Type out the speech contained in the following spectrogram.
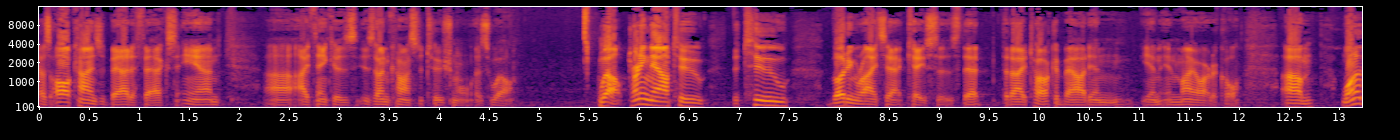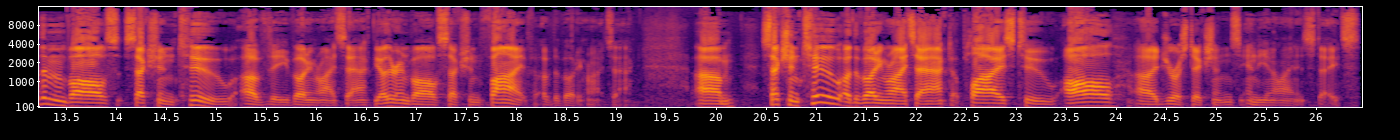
has all kinds of bad effects and uh, I think is, is unconstitutional as well. Well, turning now to the two Voting Rights Act cases that, that I talk about in, in, in my article. Um, one of them involves Section 2 of the Voting Rights Act, the other involves Section 5 of the Voting Rights Act. Um, Section 2 of the Voting Rights Act applies to all uh, jurisdictions in the United States.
